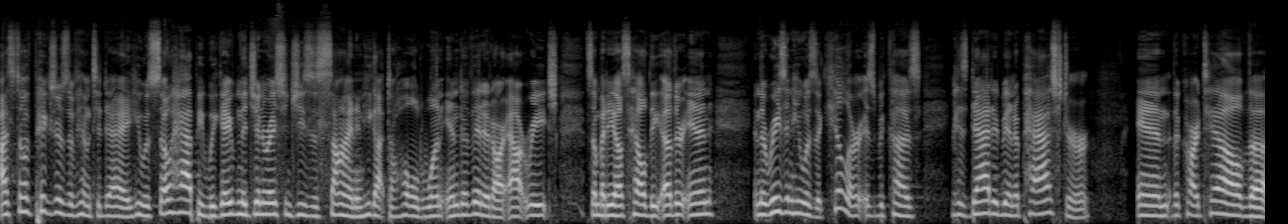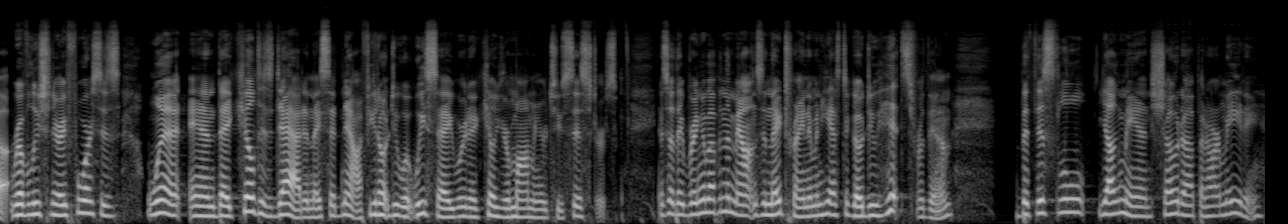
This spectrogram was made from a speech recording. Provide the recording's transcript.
I still have pictures of him today. He was so happy. We gave him the Generation Jesus sign, and he got to hold one end of it at our outreach. Somebody else held the other end. And the reason he was a killer is because his dad had been a pastor and the cartel, the revolutionary forces, went and they killed his dad. And they said, Now, if you don't do what we say, we're going to kill your mom and your two sisters. And so they bring him up in the mountains and they train him, and he has to go do hits for them. But this little young man showed up at our meeting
